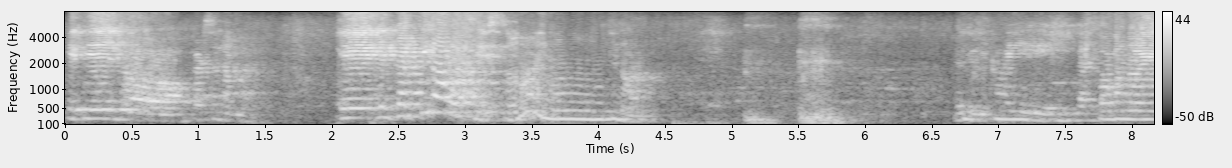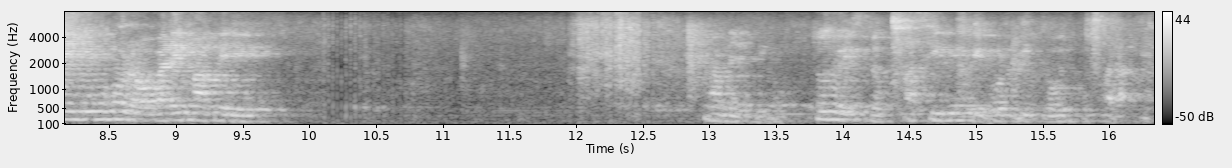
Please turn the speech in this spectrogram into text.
que tienen las personas mayores. Eh, el cartílago es esto, ¿no? Es un normal. Ahí, después cuando hay dibujo lo veréis más de, más de. Todo esto así de gordito en comparación.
